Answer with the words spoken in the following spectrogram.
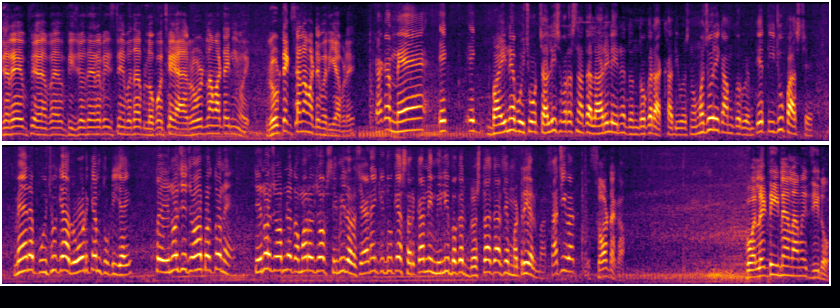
ઘરે ફિઝિયોથેરાપિસ્ટ ને બધા લોકો છે. આ રોડના માટે નહીં હોય. રોડ ટેક્સ શાના માટે ભરીએ આપણે? કાકા મેં એક એક ભાઈને પૂછ્યું ચાલીસ વર્ષના હતા લારી લઈને ધંધો કરે આખા દિવસનો મજૂરી કામ કરવું એમ. કે ત્રીજું પાસ છે. મેં એને પૂછ્યું કે આ રોડ કેમ તૂટી જાય? તો એનો જે જવાબ હતો ને તેનો જવાબ ને તમારો જવાબ સિમિલર છે એણે કીધું કે સરકારની મિલીભગત ભ્રષ્ટાચાર છે મટીરિયલમાં સાચી વાત? સો ટકા. ક્વોલિટીના નામે ઝીરો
